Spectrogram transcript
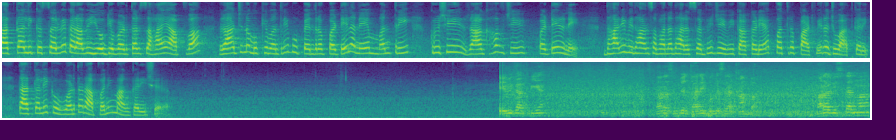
તાત્કાલિક સર્વે કરાવી યોગ્ય વળતર સહાય આપવા રાજ્યના મુખ્યમંત્રી ભૂપેન્દ્ર પટેલ અને મંત્રી કૃષિ રાઘવજી પટેલને ધારી વિધાનસભાના ધારાસભ્ય જેવી કાકડિયાએ પત્ર પાઠવી રજૂઆત કરી. તાત્કાલિક વળતર આપવાની માંગ કરી છે. કાકડિયા ધારી બગસરા ખાંભા. મારા વિસ્તારમાં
